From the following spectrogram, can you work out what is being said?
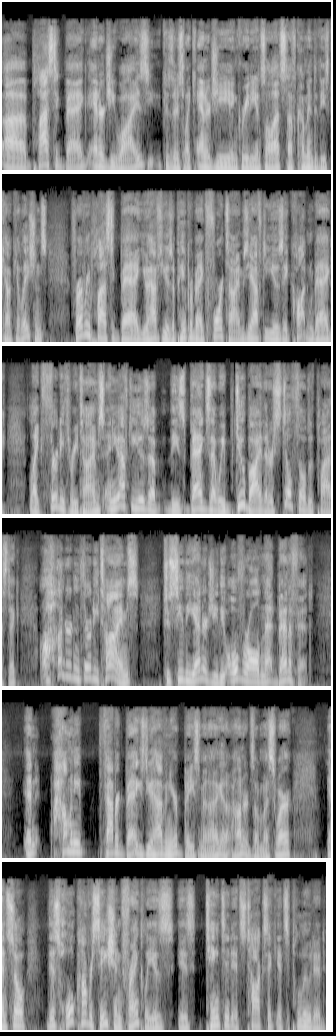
uh, plastic bag, energy wise, because there's like energy, ingredients, all that stuff come into these calculations. For every plastic bag, you have to use a paper bag four times. You have to use a cotton bag like 33 times. And you have to use a, these bags that we do buy that are still filled with plastic 130 times to see the energy, the overall net benefit. And how many fabric bags do you have in your basement? I got hundreds of them, I swear. And so this whole conversation, frankly, is is tainted. It's toxic. It's polluted.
